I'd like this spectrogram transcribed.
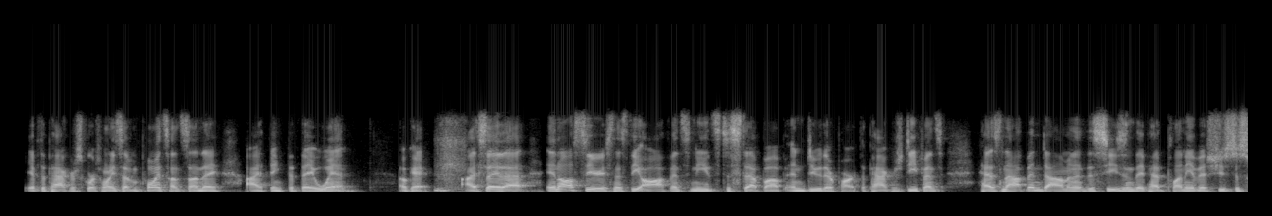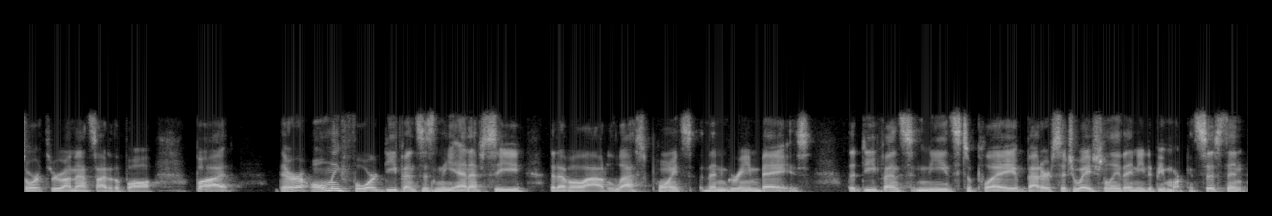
if the Packers score 27 points on Sunday, I think that they win. Okay, I say that in all seriousness, the offense needs to step up and do their part. The Packers defense has not been dominant this season. They've had plenty of issues to sort through on that side of the ball. But there are only four defenses in the NFC that have allowed less points than Green Bay's. The defense needs to play better situationally. They need to be more consistent.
